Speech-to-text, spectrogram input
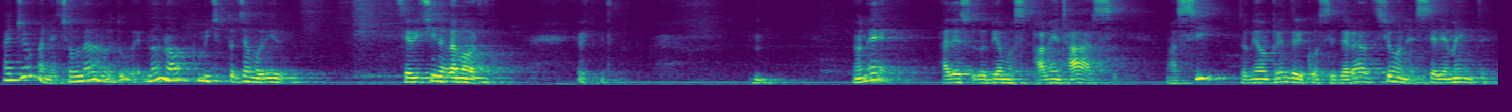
È giovane, c'è un anno due. No, no, ha cominciato già a morire. Si avvicina alla morte. Non è adesso dobbiamo spaventarsi, ma sì, dobbiamo prendere in considerazione seriamente.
